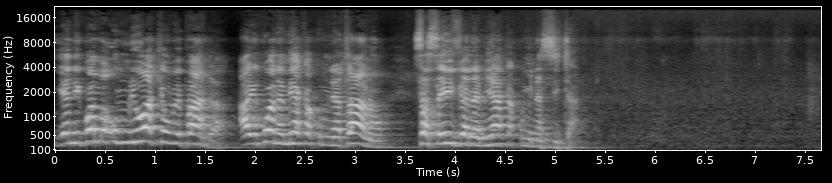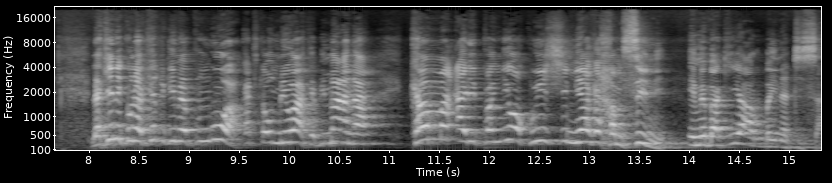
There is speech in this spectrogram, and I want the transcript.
yani kwamba umri wake umepanda. Alikuwa na miaka 15, sasa hivi ana miaka 16, lakini kuna kitu kimepungua katika umri wake, bimaana kama alipangiwa kuishi miaka 50 imebakia 49.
